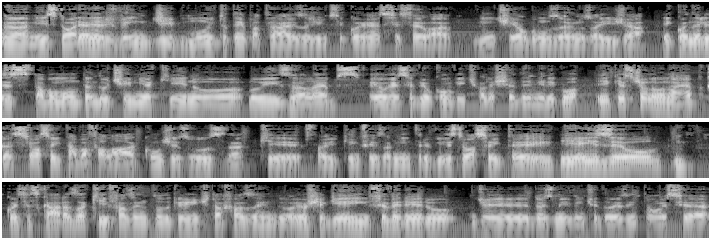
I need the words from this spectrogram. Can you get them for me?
A minha história vem de muito tempo atrás, a gente se conhece, sei lá, 20 e alguns anos aí já. E quando eles estavam montando o time aqui no Luiza Labs, eu recebi o convite, o Alexandre me ligou e questionou na época se eu aceitava falar com Jesus, né, que foi quem fez a minha entrevista, eu aceitei. E eis eu com esses caras aqui, fazendo tudo que a gente está fazendo. Eu cheguei em fevereiro de 2022, então esse é,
